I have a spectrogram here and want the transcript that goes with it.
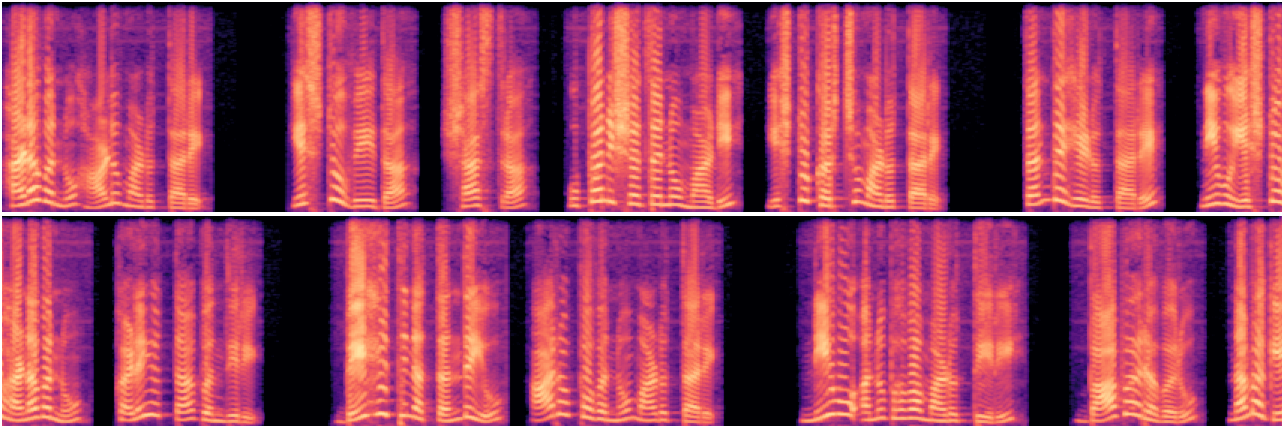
ಹಣವನ್ನು ಹಾಳು ಮಾಡುತ್ತಾರೆ. ಎಷ್ಟು ವೇದ, ಶಾಸ್ತ್ರ, ಉಪನಿಷತ್ತನ್ನು ಮಾಡಿ ಎಷ್ಟು ಖರ್ಚು ಮಾಡುತ್ತಾರೆ. ತಂದೆ ಹೇಳುತ್ತಾರೆ, ನೀವು ಎಷ್ಟು ಹಣವನ್ನು ಕಳೆಯುತ್ತಾ ಬಂದಿರಿ. ದೇಹತ್ತಿನ ತಂದೆಯು ಆರೋಪವನ್ನು ಮಾಡುತ್ತಾರೆ. ನೀವು ಅನುಭವ ಮಾಡುತ್ತೀರಿ? ಬಾಬಾರವರು ನಮಗೆ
